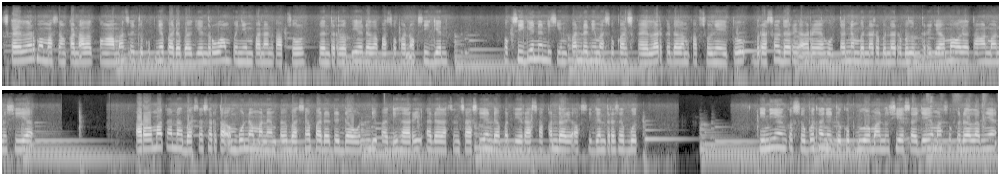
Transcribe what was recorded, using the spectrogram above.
Skylar memasangkan alat pengaman secukupnya pada bagian ruang penyimpanan kapsul, dan terlebih adalah pasokan oksigen. Oksigen yang disimpan dan dimasukkan Skylar ke dalam kapsulnya itu berasal dari area hutan yang benar-benar belum terjamah oleh tangan manusia. Aroma tanah basah serta embun yang menempel basah pada dedaunan di pagi hari adalah sensasi yang dapat dirasakan dari oksigen tersebut. Ini yang tersebut hanya cukup dua manusia saja yang masuk ke dalamnya.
